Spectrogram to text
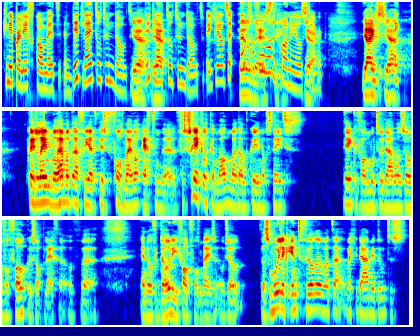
knipperlicht kwam met en dit leidt tot hun dood. Ja, dit leidt tot hun dood. Weet je, dat, dat gevoel had ik gewoon heel sterk. Ja, ik, dus ja. Ik, ik weet alleen, Mohammed Afiyat is volgens mij wel echt een uh, verschrikkelijke man, maar dan kun je nog steeds denken van, moeten we daar dan zoveel focus op leggen? Of, uh, en over Dodi valt volgens mij sowieso, dat is moeilijk in te vullen wat, wat je daarmee doet. Dus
